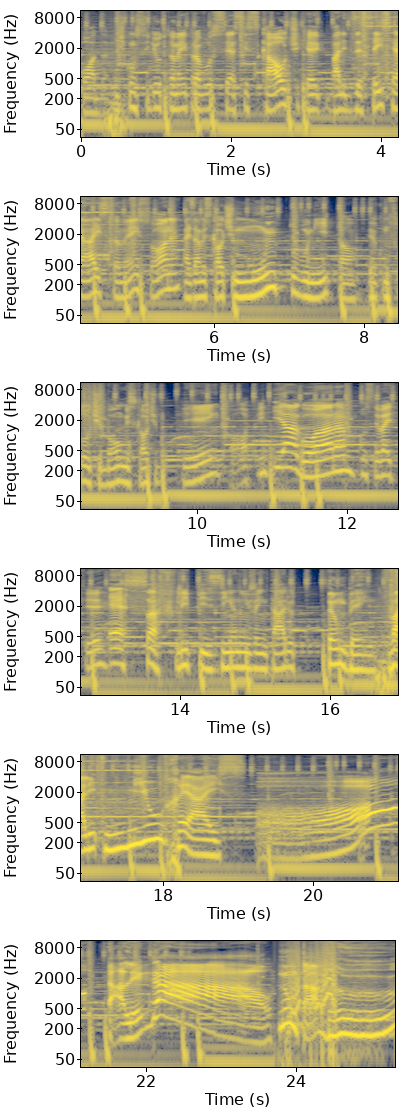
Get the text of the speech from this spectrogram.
foda. A gente conseguiu Também pra você essa Scout, que é, vale 16 reais também só, né? Mas é uma Scout muito bonita, ó. Veio com float bom, uma Scout bem top. E agora você vai ter essa flipzinha no inventário também. Vale mil reais. Oh, tá legal! Não tá blue!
